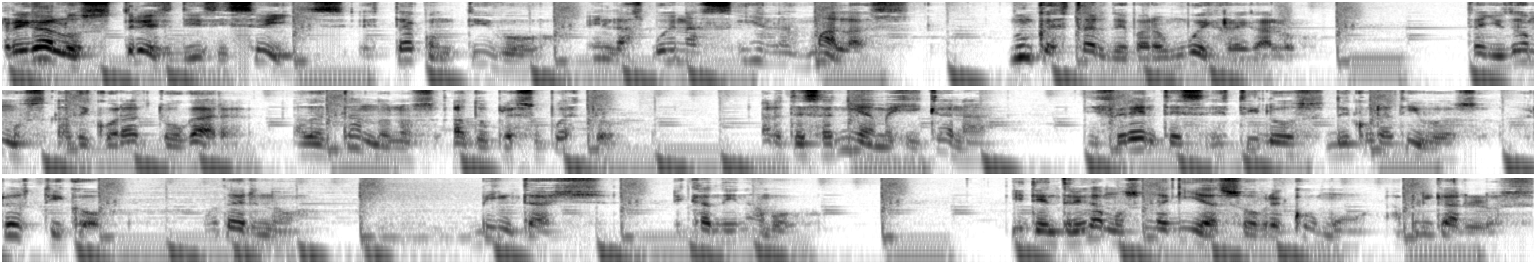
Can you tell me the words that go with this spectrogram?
Regalos 316 está contigo en las buenas y en las malas. Nunca es tarde para un buen regalo. Te ayudamos a decorar tu hogar adaptándonos a tu presupuesto. Artesanía mexicana, diferentes estilos decorativos, rústico, moderno, vintage, escandinavo. Y te entregamos una guía sobre cómo aplicarlos.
